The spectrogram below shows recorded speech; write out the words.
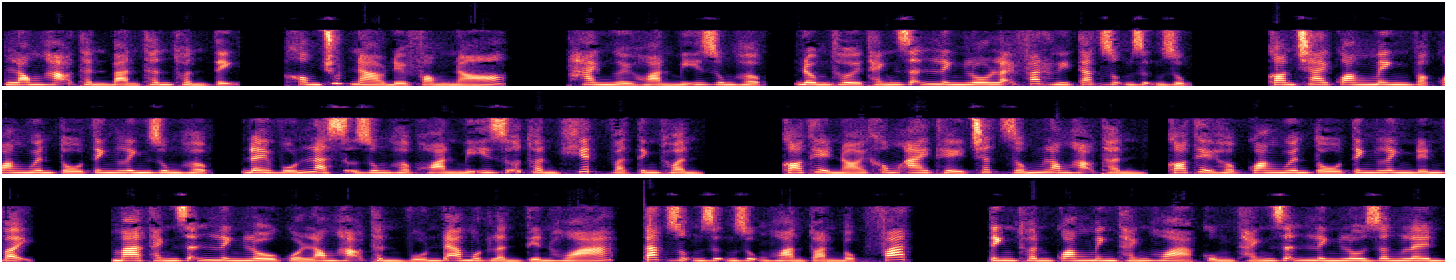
Long hạo thần bản thân thuần tịnh, không chút nào đề phòng nó. Hai người hoàn mỹ dung hợp, đồng thời thánh dẫn linh lô lại phát huy tác dụng dựng dục. Con trai quang minh và quang nguyên tố tinh linh dung hợp, đây vốn là sự dung hợp hoàn mỹ giữa thuần khiết và tinh thuần. Có thể nói không ai thể chất giống Long Hạo Thần, có thể hợp quang nguyên tố tinh linh đến vậy. Ma thánh dẫn linh lô của Long Hạo Thần vốn đã một lần tiến hóa, tác dụng dựng dụng hoàn toàn bộc phát, Tinh thuần quang minh thánh hỏa cùng thánh dẫn linh lô dâng lên,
